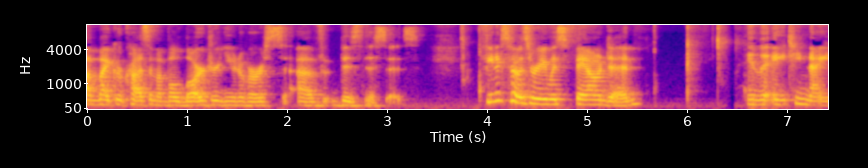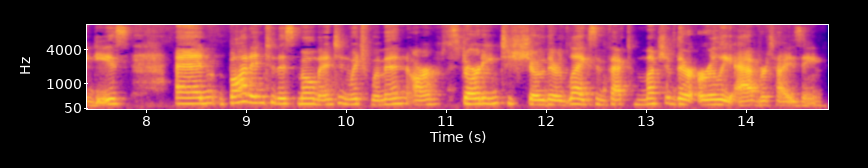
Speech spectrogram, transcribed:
a microcosm of a larger universe of businesses. Phoenix Hosiery was founded in the 1890s and bought into this moment in which women are starting to show their legs. In fact, much of their early advertising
